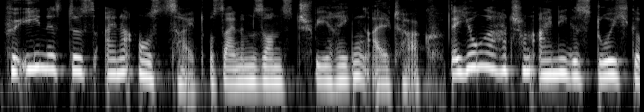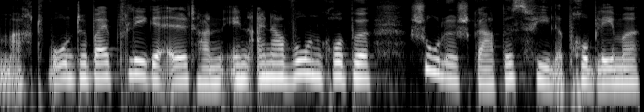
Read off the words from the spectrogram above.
Für ihn ist es eine Auszeit aus seinem sonst schwierigen Alltag. Der Junge hat schon einiges durchgemacht, wohnte bei Pflegeeltern in einer Wohngruppe. Schulisch gab es viele Probleme.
